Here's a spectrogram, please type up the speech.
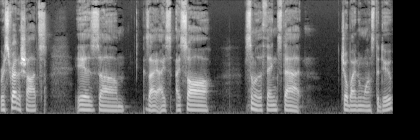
Ristretto shots is because um, I, I, I, saw some of the things that Joe Biden wants to do.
